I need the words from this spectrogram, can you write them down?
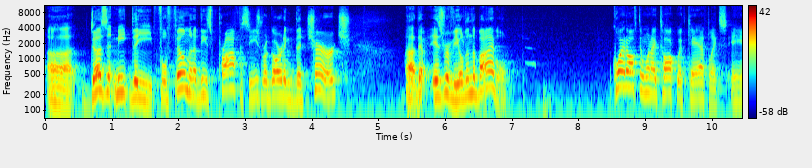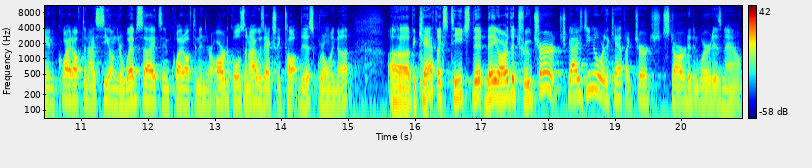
uh, doesn't meet the fulfillment of these prophecies regarding the church uh, that is revealed in the Bible. quite often when I talk with Catholics, and quite often I see on their websites and quite often in their articles, and I was actually taught this growing up, uh, the Catholics teach that they are the true church. Guys, do you know where the Catholic Church started and where it is now?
